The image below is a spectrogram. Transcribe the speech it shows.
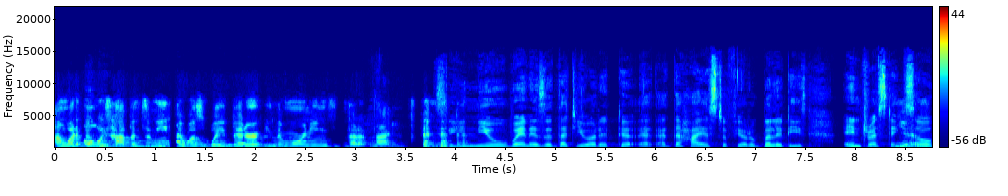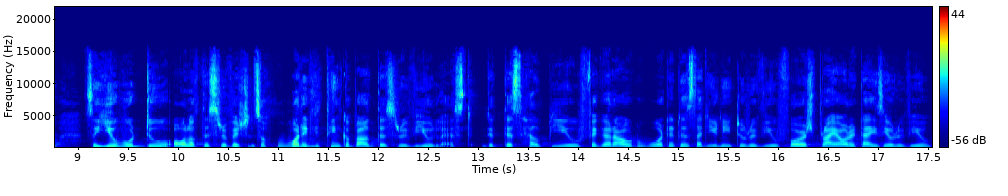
And what okay. always happened to me, I was way better in the mornings than at night. so you knew when is it that you are at, uh, at the highest of your abilities. Interesting. Yes. So so you would do all of this revision. So what did you think about this review list? Did this help you figure out what it is that you need to review first, prioritize your review?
